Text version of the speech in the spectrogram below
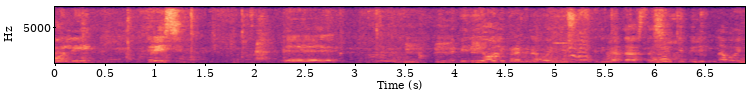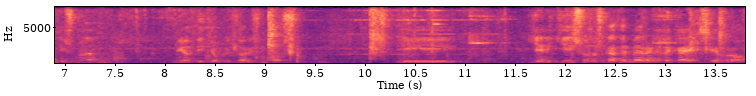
πολύ χρήσιμο. Ε, επειδή όλοι πρέπει να βοηθήσουμε αυτή την κατάσταση και επειδή να βοηθήσουμε να μειωθεί και ο πληθωρισμός, η γενική είσοδος κάθε μέρα είναι 16 ευρώ.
